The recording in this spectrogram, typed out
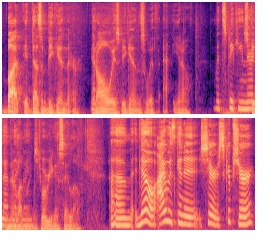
But it doesn't begin there. It always begins with, uh, you know, With speaking their, speaking love, their language. love language. What were you going to say, love? Um, no, I was going to share a scripture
